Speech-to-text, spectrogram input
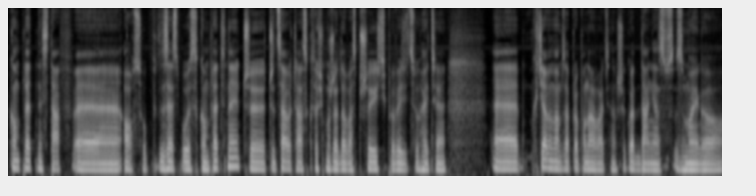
kompletny staw e, osób? Zespół jest kompletny, czy, czy cały czas ktoś może do was przyjść i powiedzieć, słuchajcie, E, chciałbym wam zaproponować na przykład dania z, z, mojego,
